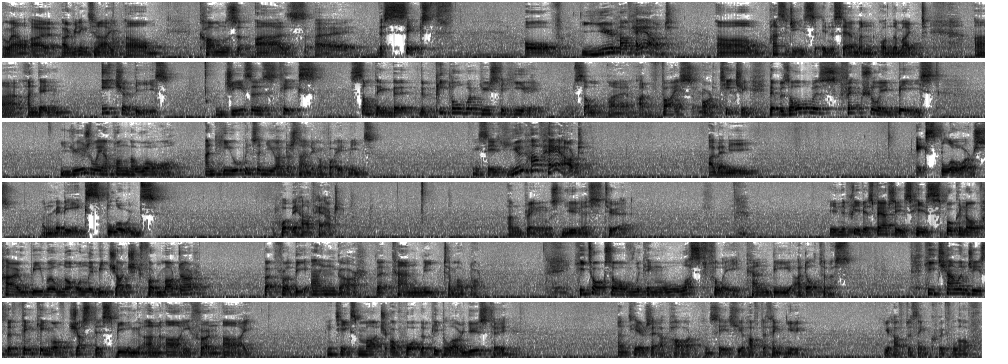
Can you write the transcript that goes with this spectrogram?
Well, our, our reading tonight um, comes as uh, the sixth of You Have Heard um, passages in the Sermon on the Mount. Uh, and in each of these, Jesus takes something that the people were used to hearing some uh, advice or teaching that was always scripturally based usually upon the law, and he opens a new understanding of what it means. He says, You have heard, and then he explores and maybe explodes what they have heard and brings newness to it. In the previous verses, he's spoken of how we will not only be judged for murder, but for the anger that can lead to murder. He talks of looking lustfully can be adulterous. He challenges the thinking of justice being an eye for an eye. He takes much of what the people are used to and tears it apart and says, You have to think new you have to think with love.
